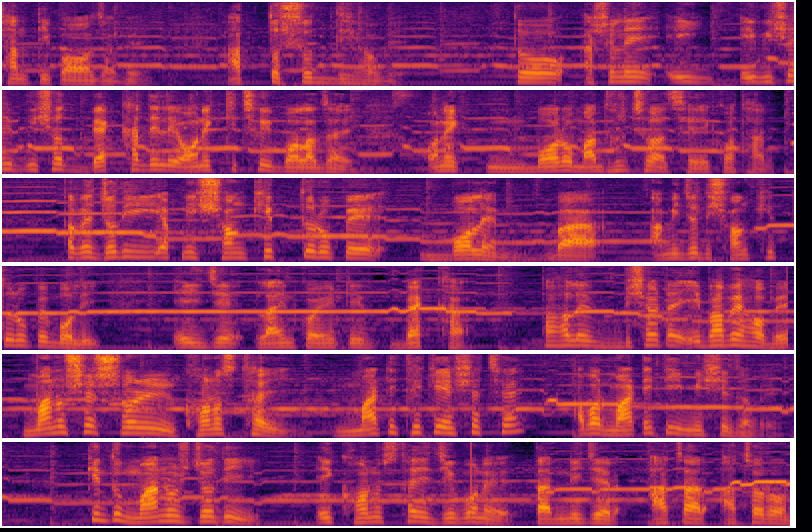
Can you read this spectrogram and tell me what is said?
শান্তি পাওয়া যাবে, আত্মশুদ্ধি হবে। তো আসলে এই এই বিষয়ে বিশদ ব্যাখ্যা দিলে অনেক কিছুই বলা যায়, অনেক বড় মাধুর্য আছে এই কথার। তবে যদি আপনি সংক্ষিপ্ত রূপে বলেন বা আমি যদি সংক্ষিপ্ত রূপে বলি এই যে লাইন কয়েকটির ব্যাখ্যা, তাহলে বিষয়টা এভাবে হবে, মানুষের শরীর ক্ষণস্থায়ী, মাটি থেকে এসেছে, আবার মাটিতেই মিশে যাবে। কিন্তু মানুষ যদি এই ক্ষণস্থায়ী জীবনে তার নিজের আচার, আচরণ,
